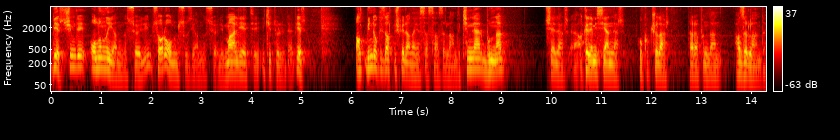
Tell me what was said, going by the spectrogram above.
bir şimdi olumlu yanını söyleyeyim, sonra olumsuz yanını söyleyeyim. Maliyeti iki türlü de. Bir, 1961 Anayasası hazırlandı. Kimler? Bunlar şeyler, e, akademisyenler, hukukçular tarafından hazırlandı.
